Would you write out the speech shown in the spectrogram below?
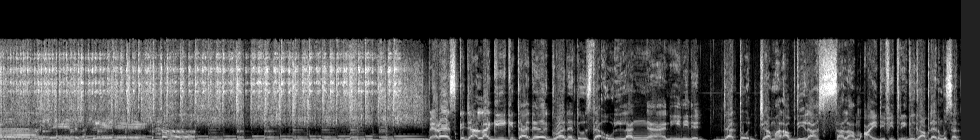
Terima kasih Terima kasih Beres Kejap lagi Kita ada Guana untuk Ustaz Ulangan. Ini dia Datuk Jamal Abdillah Salam Aidilfitri. Gegar pilihan nombor 1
